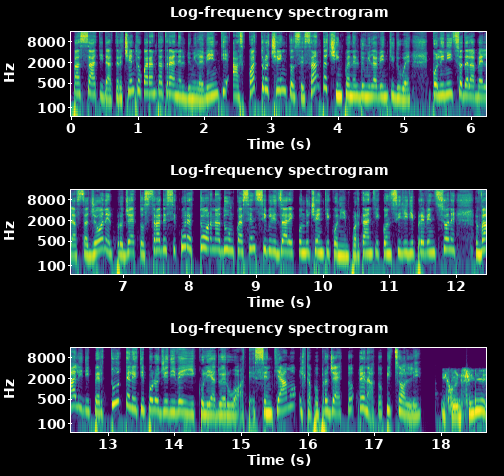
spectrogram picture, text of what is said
passati da 343 nel 2020 a 465 nel 2022. Con l'inizio della bella stagione, il progetto Strade Sicure torna dunque a sensibilizzare i conducenti con importanti consigli di prevenzione validi per tutte le tipologie di veicoli a due ruote. Sentiamo il capoprogetto Renato Pizzolli. I consigli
